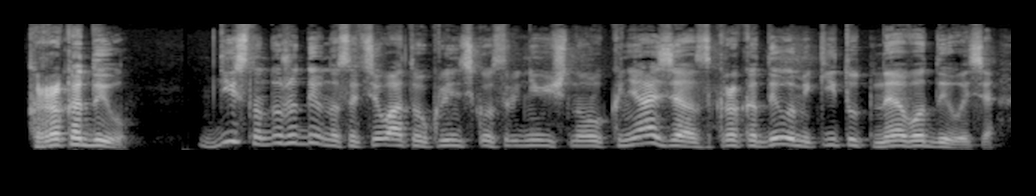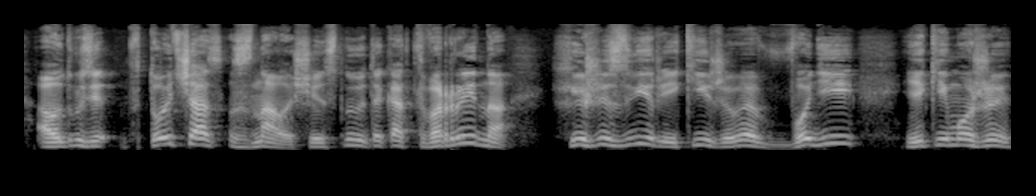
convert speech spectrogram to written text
крокодил. Дійсно, дуже дивно асоціювати українського середньовічного князя з крокодилом, які тут не водилися. А от друзі, в той час знали, що існує така тварина, хижий звір, який живе в воді, який може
